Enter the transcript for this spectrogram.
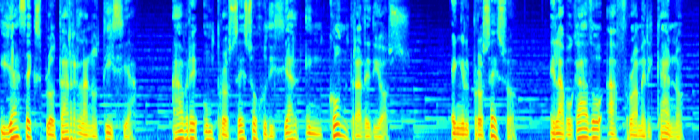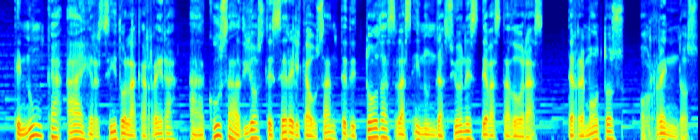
y hace explotar la noticia. Abre un proceso judicial en contra de Dios. En el proceso, el abogado afroamericano que nunca ha ejercido la carrera acusa a Dios de ser el causante de todas las inundaciones devastadoras, terremotos horrendos,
